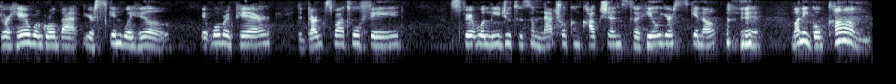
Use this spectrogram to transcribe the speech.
Your hair will grow back. Your skin will heal. It will repair. The dark spots will fade. Spirit will lead you to some natural concoctions to heal your skin up. Money will come.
